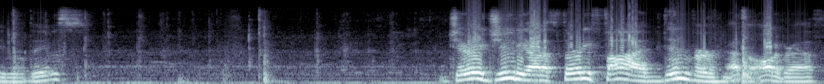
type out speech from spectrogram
Gabriel Davis. Jerry Jeudy out of 35. Denver. That's an autograph.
